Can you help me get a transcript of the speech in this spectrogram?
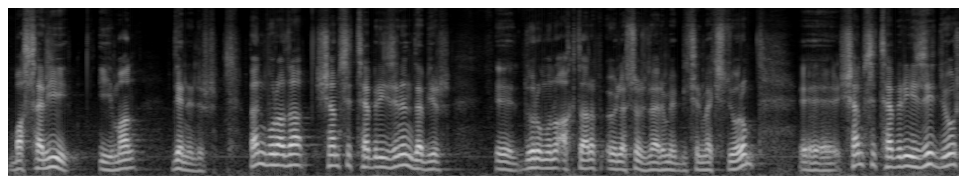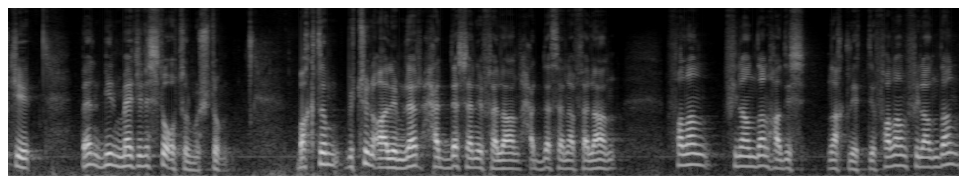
basari iman denilir. Ben burada Şems-i Tebrizi'nin de bir e, durumunu aktarıp öyle sözlerimi bitirmek istiyorum. E, Şems-i Tebrizi diyor ki ben bir mecliste oturmuştum. Baktım bütün alimler haddeseni falan, haddesene falan, falan filandan hadis nakletti, falan filandan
